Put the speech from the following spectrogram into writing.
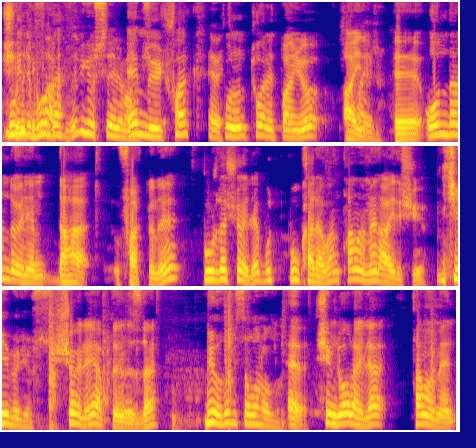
Şimdi burada bir gösterelim abi. en büyük fark Evet. bunun tuvalet banyo. Ayrı. Ee, ondan da önem daha farklılığı. Burada şöyle bu, bu karavan tamamen ayrışıyor. İkiye bölüyoruz. Şöyle yaptığınızda Bir oda bir salon oldu. evet şimdi orayla tamamen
